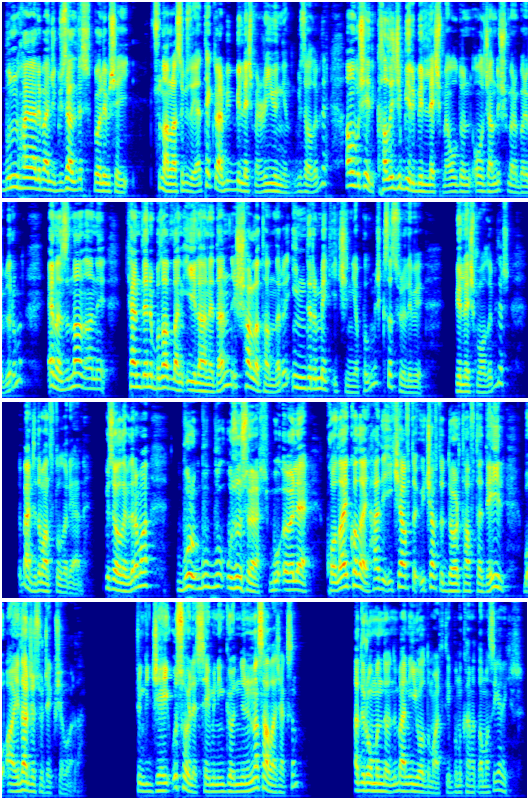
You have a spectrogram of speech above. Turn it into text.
Bunun hayali bence güzeldir. Böyle bir şey sunarlarsa güzel. Yani tekrar bir birleşme, reunion güzel olabilir. Ama bu şeydi kalıcı bir birleşme olduğunu, olacağını düşünmüyorum böyle bir durumun. En azından hani kendilerini Bloodline ilan eden şarlatanları indirmek için yapılmış kısa süreli bir birleşme olabilir. Bence de mantıklı olur yani. Güzel olabilir ama bu, bu, bu uzun sürer. Bu öyle kolay kolay hadi 2 hafta, 3 hafta, 4 hafta değil. Bu aylarca sürecek bir şey bu arada. Çünkü Jey Uso ile Sami'nin gönlünü nasıl alacaksın? Hadi Roman döndü ben iyi oldum artık diye bunu kanıtlaması gerekir.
